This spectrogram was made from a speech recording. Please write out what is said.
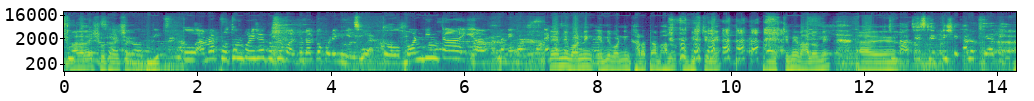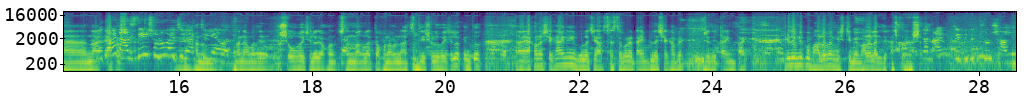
শুট আলাদাই shoot হয়েছে। তো আমরা প্রথম পরিচয় প্রচুর গল্প টল্প করে নিয়েছি। তো বন্ডিংটা মানে এমনি বন্ডিং এমনি বন্ডিং খারাপ না ভালো খুব মিষ্টি মেয়ে। মিষ্টি মেয়ে ভালো মেয়ে। নাচের স্টেপ কি শেখালো খেয়ালি? না নাচ দিয়েই শুরু হয়েছিল অ্যাকচুয়ালি আমাদের। মানে আমাদের শো হয়েছিল যখন সান বাংলা তখন আমরা নাচ দিয়ে শুরু হয়েছিল কিন্তু এখনও শেখায়নি বলেছে আস্তে আস্তে করে টাইম পেলে শেখাবে যদি টাইম পায়। কিন্তু এমনি খুব ভালো মেয়ে মিষ্টি মেয়ে ভালো লাগছে কাজ করে সাথে। ভীষণ শান্ত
